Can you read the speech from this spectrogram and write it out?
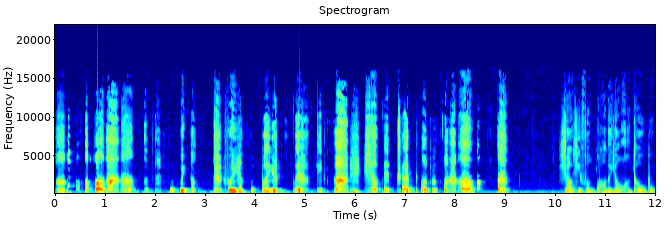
要，不要，不要，不要停！要被抓到了！小溪疯狂的摇晃头部，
